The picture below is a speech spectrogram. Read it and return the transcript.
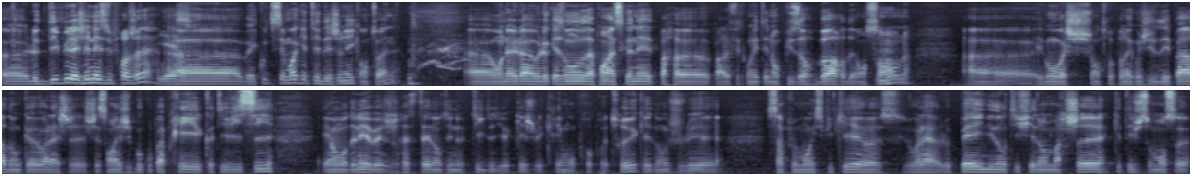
Le début, la genèse du projet bah, Écoute, c'est moi qui étais déjeuner avec Antoine. on a eu l'occasion d'apprendre à se connaître par, par le fait qu'on était dans plusieurs boards ensemble. Mmh. et bon, moi, je suis entrepreneur comme je dis au départ, donc voilà, chez, chez j'ai beaucoup appris côté VC. Et à un moment donné, ben, je restais dans une optique de dire, OK, je vais créer mon propre truc. Et donc, je lui ai simplement expliqué euh, voilà, le pain identifié dans le marché, qui était justement ce,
